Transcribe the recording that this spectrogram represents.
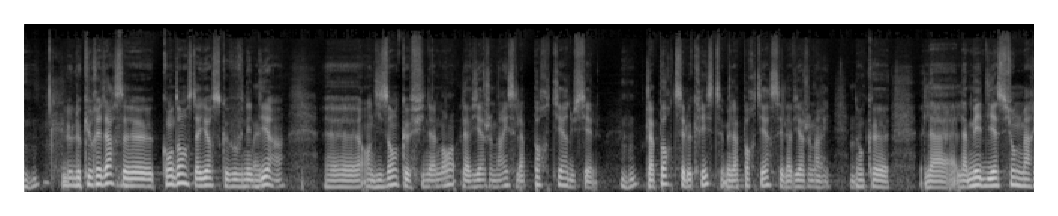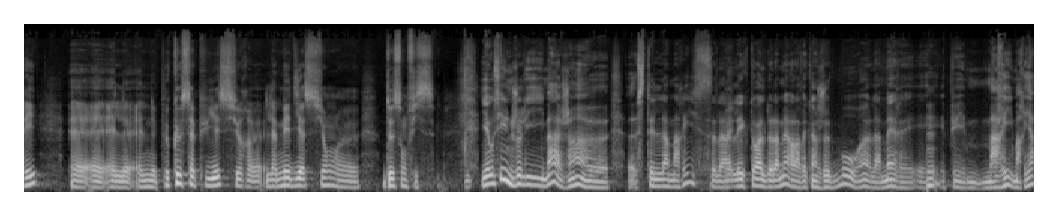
Mm-hmm. Le, curé d'Ars condense d'ailleurs ce que vous venez de dire. Hein. Euh, en disant que finalement, la Vierge Marie, c'est la portière du ciel. Mhm. La porte, c'est le Christ, mais la portière, c'est la Vierge Marie. Donc euh, la, médiation de Marie, elle, ne peut que s'appuyer sur euh, la médiation de son Fils. Il y a aussi une jolie image, hein, Stella Maris, l'étoile de la mer, avec un jeu de mots, hein, la mer et, mm. et, puis Marie, Maria,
